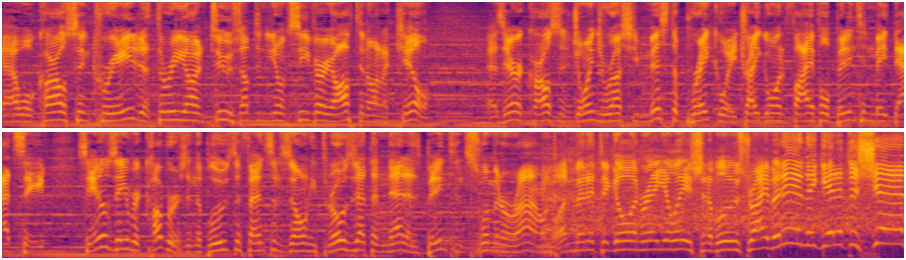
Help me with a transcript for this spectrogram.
Yeah, well, Karlsson created a three on two, something you don't see very often on a kill. As Erik Karlsson joins the rush, he missed a breakaway, tried going five hole. Binnington made that save. San Jose recovers in the Blues defensive zone. He throws it at the net as Binnington's swimming around. One minute to go in regulation. The Blues drive it in. They get it to Schenn.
